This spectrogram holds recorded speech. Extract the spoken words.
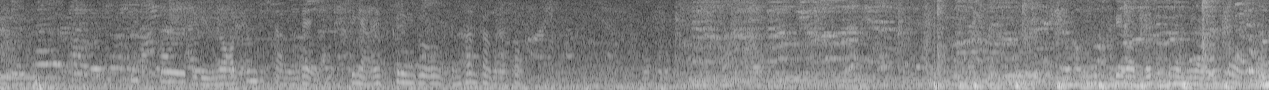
여기 키스 되게 유명한 편집샵인데 2층에 아이스크림도 괜찮다 그래서 먹으러 두 개가 베스트 메뉴라고 해서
